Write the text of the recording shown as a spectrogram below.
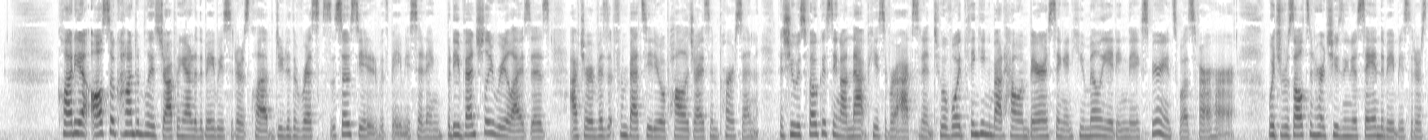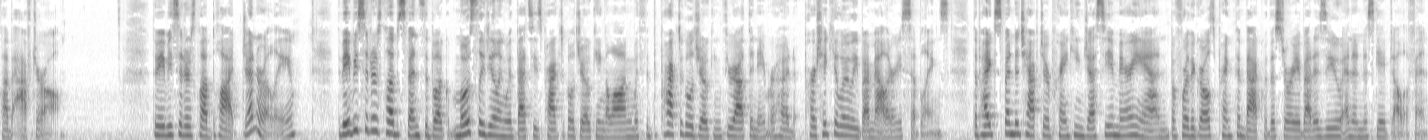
Claudia also contemplates dropping out of the Babysitters Club due to the risks associated with babysitting, but eventually realizes, after a visit from Betsy to apologize in person, that she was focusing on that piece of her accident to avoid thinking about how embarrassing and humiliating the experience was for her, which results in her choosing to stay in the Babysitters Club after all. The Babysitters Club plot generally. The Babysitters Club spends the book mostly dealing with Betsy's practical joking, along with the practical joking throughout the neighborhood, particularly by Mallory's siblings. The Pikes spend a chapter pranking Jessi and Mary Anne before the girls prank them back with a story about a zoo and an escaped elephant.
